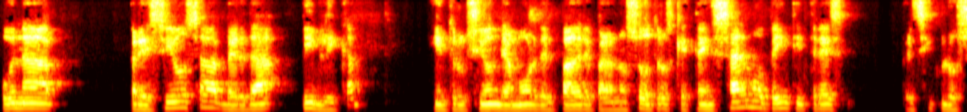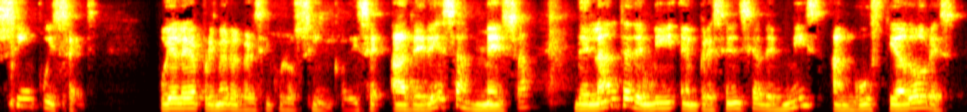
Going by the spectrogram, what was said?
una preciosa verdad bíblica, instrucción de amor del Padre para nosotros, que está en Salmo 23, versículos 5 y 6. Voy a leer primero el versículo 5. Dice, aderezas mesa delante de mí en presencia de mis angustiadores.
